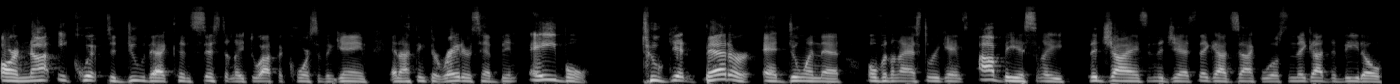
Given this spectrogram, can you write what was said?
are not equipped to do that consistently throughout the course of a game. And I think the Raiders have been able to get better at doing that over the last three games. Obviously, the Giants and the Jets, they got Zach Wilson, they got DeVito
